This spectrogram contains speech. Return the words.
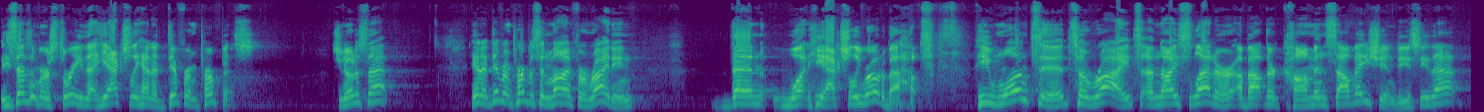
He says in verse 3 that he actually had a different purpose. Did you notice that? He had a different purpose in mind for writing than what he actually wrote about. He wanted to write a nice letter about their common salvation. Do you see that?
